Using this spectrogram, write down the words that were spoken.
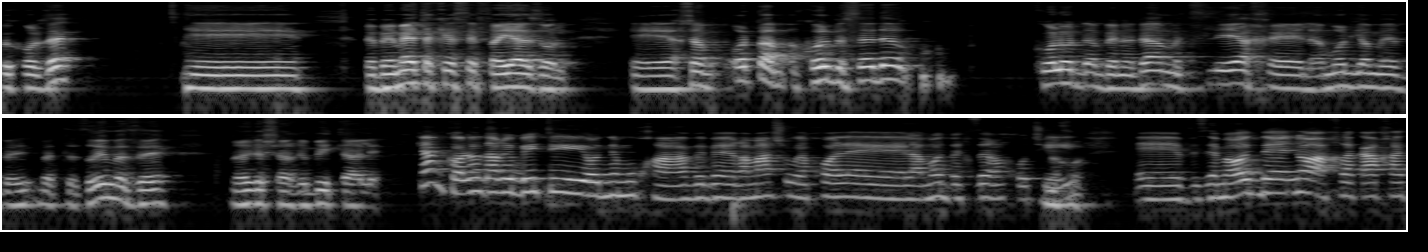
וכל זה. אה, ובאמת הכסף היה זול. אה, עכשיו, עוד פעם, הכל בסדר, כל עוד הבן אדם מצליח אה, לעמוד גם בתזרים הזה, ברגע שהריבית תעלה. כן, כל עוד הריבית היא עוד נמוכה וברמה שהוא יכול לעמוד בהחזר החודשי. נכון. וזה מאוד נוח לקחת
